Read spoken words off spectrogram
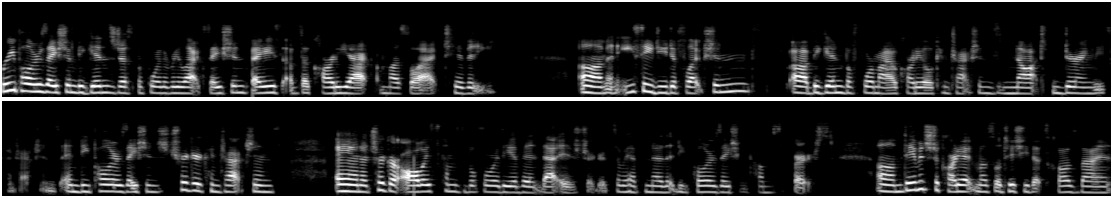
Repolarization begins just before the relaxation phase of the cardiac muscle activity. Um, and ECG deflections uh, begin before myocardial contractions, not during these contractions. And depolarizations trigger contractions, and a trigger always comes before the event that is triggered. So we have to know that depolarization comes first. Um, damage to cardiac muscle tissue that's caused by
